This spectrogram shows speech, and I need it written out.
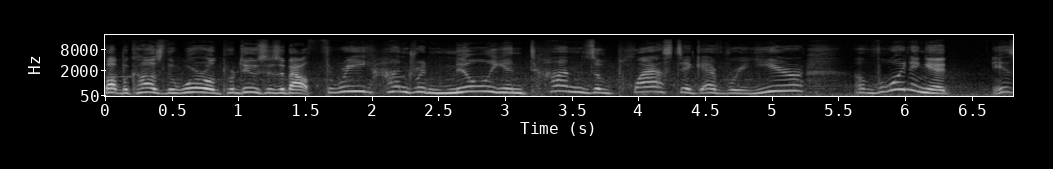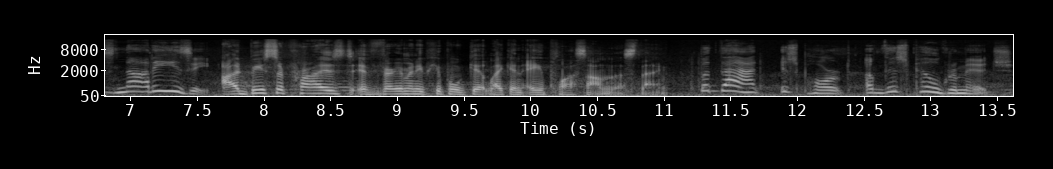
But because the world produces about 300 million tons of plastic every year, avoiding it is not easy. I'd be surprised if very many people get like an A plus on this thing. But that is part of this pilgrimage.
